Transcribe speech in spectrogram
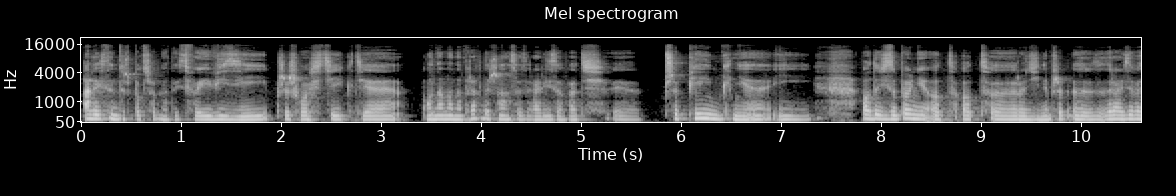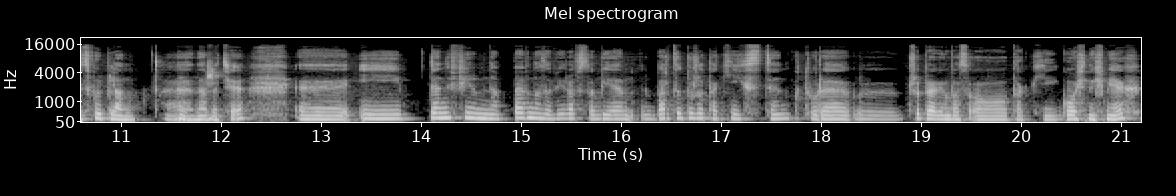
ale jestem też potrzebna tej swojej wizji przyszłości, gdzie ona ma naprawdę szansę zrealizować przepięknie i odejść zupełnie od, od rodziny, zrealizować swój plan mhm. na życie. I ten film na pewno zawiera w sobie bardzo dużo takich scen, które przyprawią Was o taki głośny śmiech.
